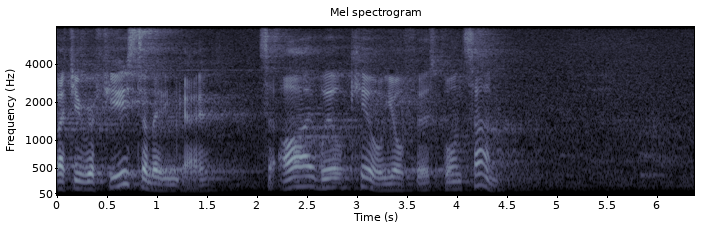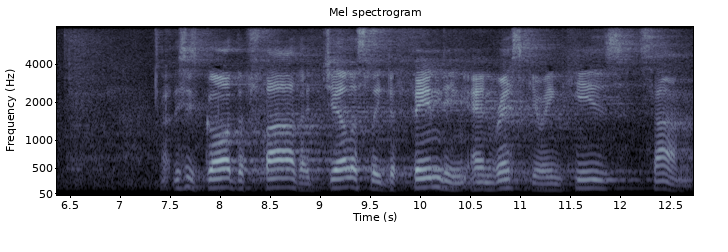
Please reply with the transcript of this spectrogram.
but you refused to let him go. So I will kill your firstborn son. This is God the Father jealously defending and rescuing his son.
